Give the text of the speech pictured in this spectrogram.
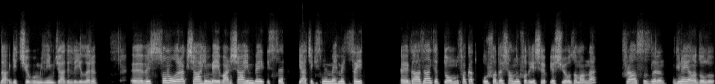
da geçiyor bu milli mücadele yılları. E, ve son olarak Şahin Bey var. Şahin Bey ise gerçek ismi Mehmet Sait. E, Gaziantep doğumlu fakat Urfa'da, Şanlıurfa'da yaşa- yaşıyor o zamanlar. Fransızların Güney Anadolu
